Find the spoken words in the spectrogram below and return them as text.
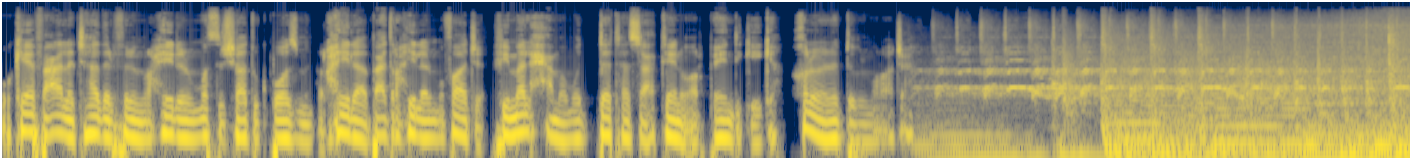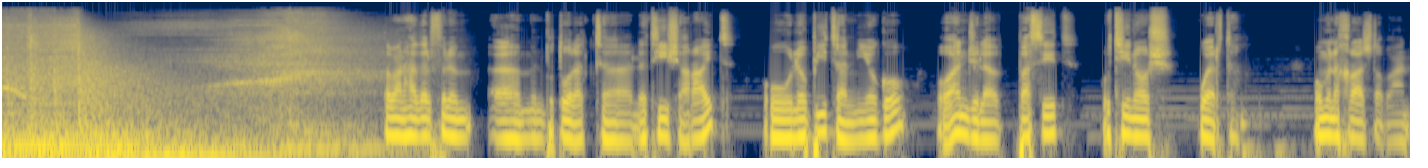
وكيف عالج هذا الفيلم رحيل الممثل شادوك بوزمن؟ رحيله بعد رحيله المفاجئ في ملحمة مدتها ساعتين وأربعين دقيقة. خلونا نبدأ بالمراجعة. طبعا هذا الفيلم آه، من بطولة آه، لاتيشا رايت ولوبيتا نيوغو وأنجلا باسيت وتينوش ويرتا. ومن إخراج طبعا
